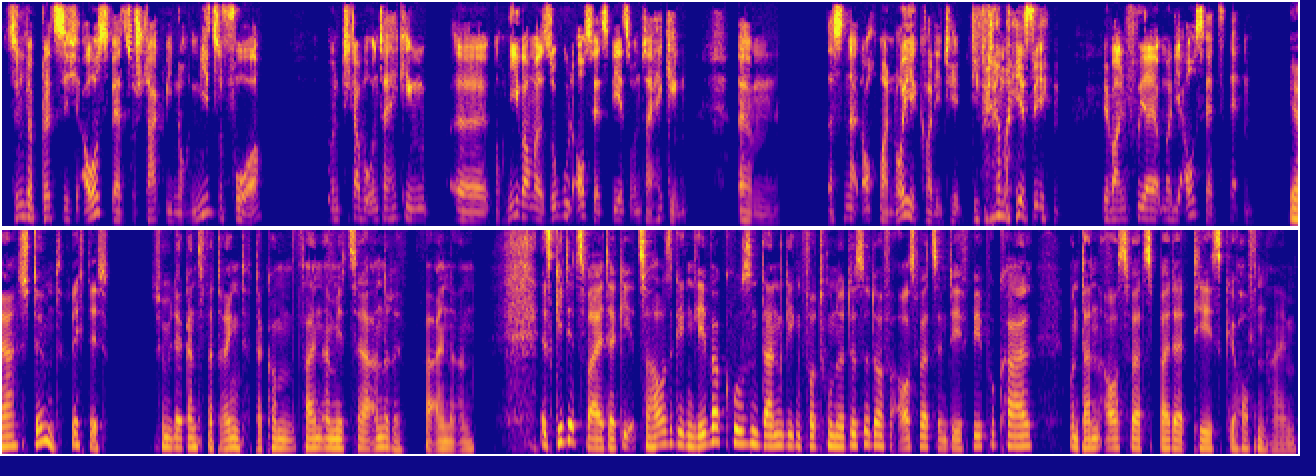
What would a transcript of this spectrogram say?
sind wir plötzlich auswärts so stark wie noch nie zuvor. Und ich glaube, unter Hacking, äh, noch nie waren wir so gut auswärts wie jetzt unter Hacking. Ähm, das sind halt auch mal neue Qualitäten, die wir da mal hier sehen. Wir waren früher ja immer die Auswärtsdeppen. Ja, stimmt, richtig. Schon wieder ganz verdrängt. Da kommen, fallen einem jetzt ja andere Vereine an. Es geht jetzt weiter. Zu Hause gegen Leverkusen, dann gegen Fortuna Düsseldorf, auswärts im DFB-Pokal und dann auswärts bei der TSG Hoffenheim.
